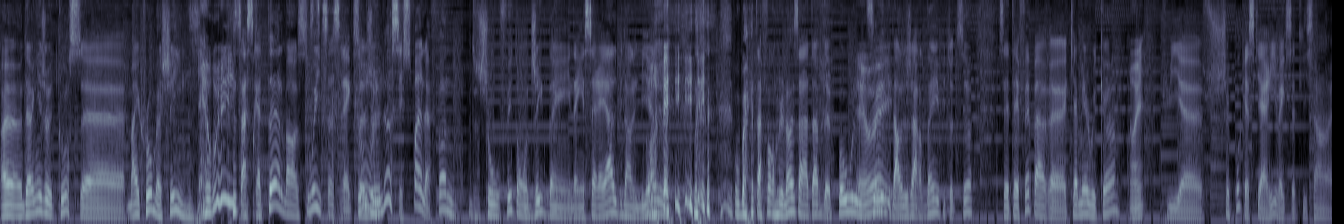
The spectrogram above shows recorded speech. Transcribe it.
Un, un dernier jeu de course, euh, Micro Machines. Ben oui! ça serait tellement Oui, sweet. ça serait Ce jeu-là, c'est super le fun de chauffer ton Jeep dans, dans les céréales puis dans le miel. Ouais. Ou bien ta Formule 1 sur la table de poule, Eh tu sais, ouais. dans le jardin puis tout ça. C'était fait par euh, Camerica. Ouais. Puis euh, je sais pas qu'est-ce qui arrive avec cette licence,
